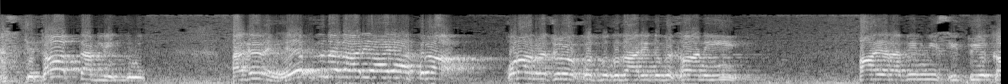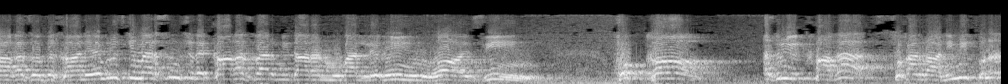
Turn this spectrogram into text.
از کتاب تبلیغ کنید. اگر حفظ نداری آیات را قرآن را جلو خود بگذاری تو بخانی آیا را بنویسی توی کاغذ و بخانی امروز کی مرسوم شده کاغذ بر میدارن مبلغین واعظین. حکام از روی کاغذ سخنرانی می‌کنن.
